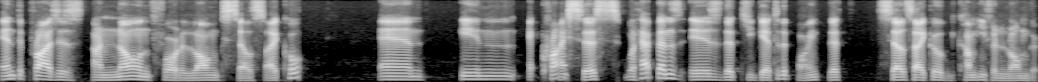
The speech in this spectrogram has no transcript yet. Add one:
Enterprises are known for a long sales cycle. And in a crisis, what happens is that you get to the point that sales cycle become even longer.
